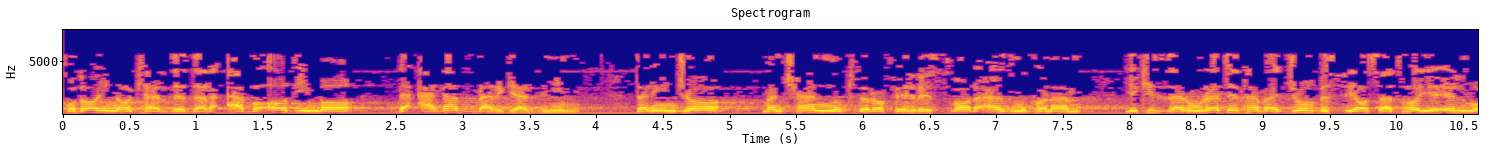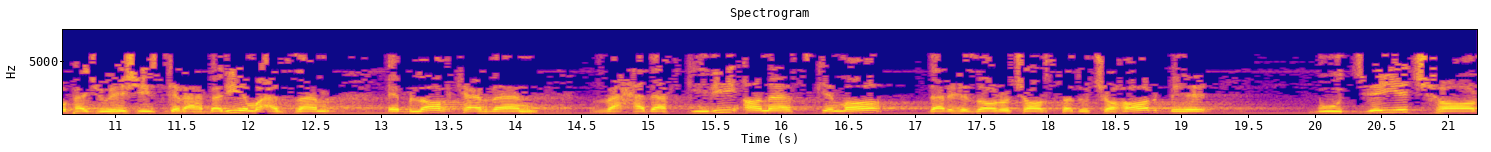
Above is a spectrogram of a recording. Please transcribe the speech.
خدای ناکرده در ابعادی ما به عقب برگردیم. در اینجا من چند نکته را فهرستوار عرض می‌کنم. یکی ضرورت توجه به سیاست های علم و پژوهشی است که رهبری معظم ابلاغ کردند. و هدفگیری آن است که ما در 1404 به بودجه 4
